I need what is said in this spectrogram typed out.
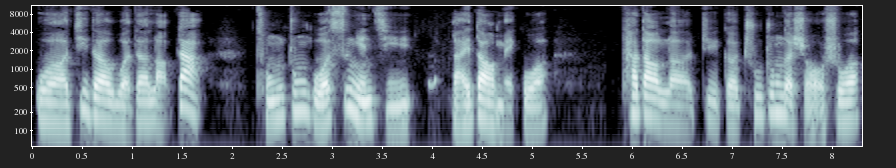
我记得我的老大从中国四年级来到美国，他到了这个初中的时候说，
